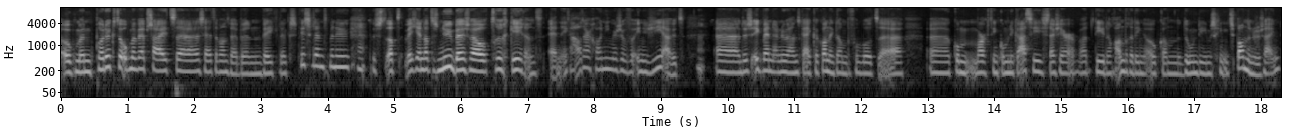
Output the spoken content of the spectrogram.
eh, ook mijn producten op mijn website eh, zetten, want we hebben een wekelijks wisselend menu. Ja. Dus dat, weet je, en dat is nu best wel terugkerend. En ik haal daar gewoon niet meer zoveel energie uit. Eh, dus ik ben daar nu aan het kijken, kan ik dan bijvoorbeeld eh marketing communicatie stagiair, wat die nog andere dingen ook kan doen die misschien iets spannender zijn,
